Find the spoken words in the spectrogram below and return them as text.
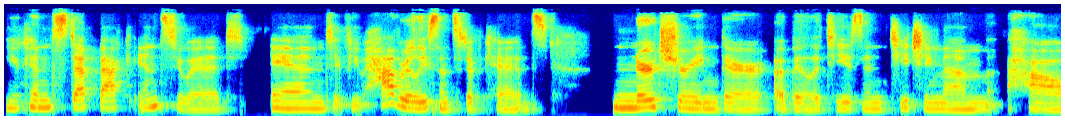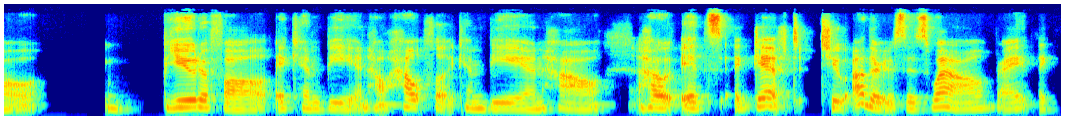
You can step back into it. And if you have really sensitive kids nurturing their abilities and teaching them how beautiful it can be and how helpful it can be and how how it's a gift to others as well right? Like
